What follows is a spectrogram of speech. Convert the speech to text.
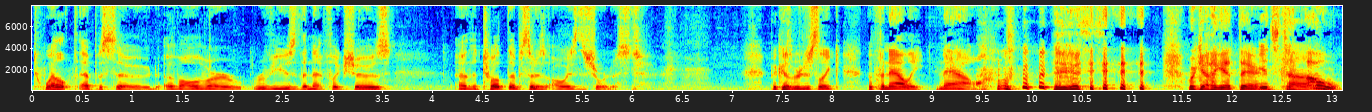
twelfth episode of all of our reviews of the Netflix shows, uh, the twelfth episode is always the shortest because we're just like the finale now. We gotta get there. it's time. oh,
